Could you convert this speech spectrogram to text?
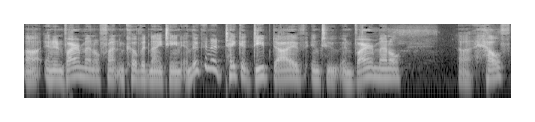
uh, and environmental front in COVID 19, and they're going to take a deep dive into environmental uh, health,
